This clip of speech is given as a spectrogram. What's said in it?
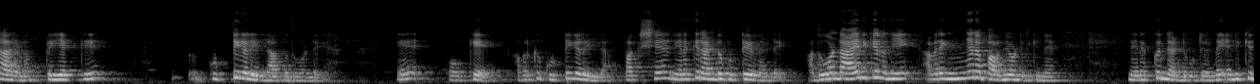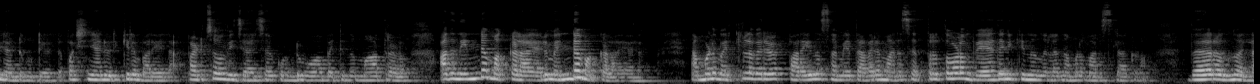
കാരണം പ്രിയക്ക് കുട്ടികളില്ലാത്തത് കൊണ്ട്. ഏ ഓക്കെ അവർക്ക് കുട്ടികളില്ല. പക്ഷേ നിനക്ക് രണ്ട് കുട്ടികളുണ്ട്. അതുകൊണ്ടായിരിക്കല്ലോ നീ അവരെങ്ങനെ പറഞ്ഞുകൊണ്ടിരിക്കുന്നത് നിനക്കും രണ്ട് കുട്ടികളുണ്ട് എനിക്കും രണ്ട് കുട്ടികളുണ്ട്. പക്ഷെ ഞാൻ ഒരിക്കലും പറയില്ല പഠിച്ചവൻ വിചാരിച്ചാൽ കൊണ്ടുപോകാൻ പറ്റുന്ന മാത്രമേ അത് നിന്റെ മക്കളായാലും എന്റെ മക്കളായാലും. നമ്മൾ മറ്റുള്ളവരെ പറയുന്ന സമയത്ത് അവരെ മനസ്സ് എത്രത്തോളം വേദനിക്കുന്നു എന്നുള്ളത് നമ്മൾ മനസ്സിലാക്കണം. വേറെ ഒന്നുമല്ല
